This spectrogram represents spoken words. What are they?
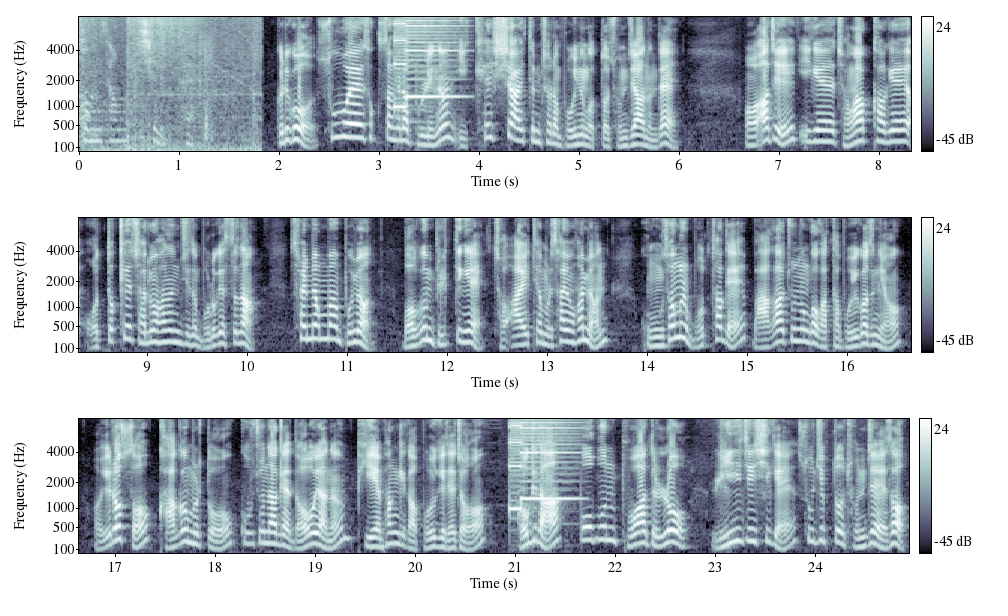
공성 실패 그리고 수호의 석상이라 불리는 이 캐시 아이템처럼 보이는 것도 존재하는데 어, 아직 이게 정확하게 어떻게 작용하는지는 모르겠으나 설명만 보면 먹은 빌딩에 저 아이템을 사용하면 공성을 못하게 막아주는 것 같아 보이거든요. 어, 이로써 과금을 또 꾸준하게 넣어야 하는 BM 한계가 보이게 되죠. 거기다 뽑은 부하들로 리니지식의 수집도 존재해서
